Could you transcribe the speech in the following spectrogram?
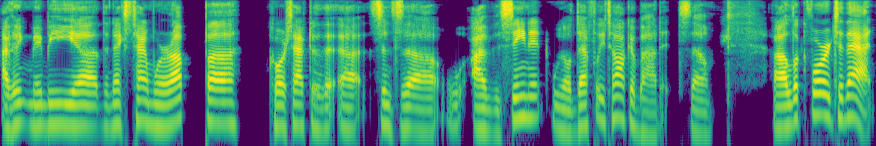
I think maybe uh, the next time we're up, uh, of course, after the uh, since uh, I've seen it, we'll definitely talk about it. So look forward to that.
